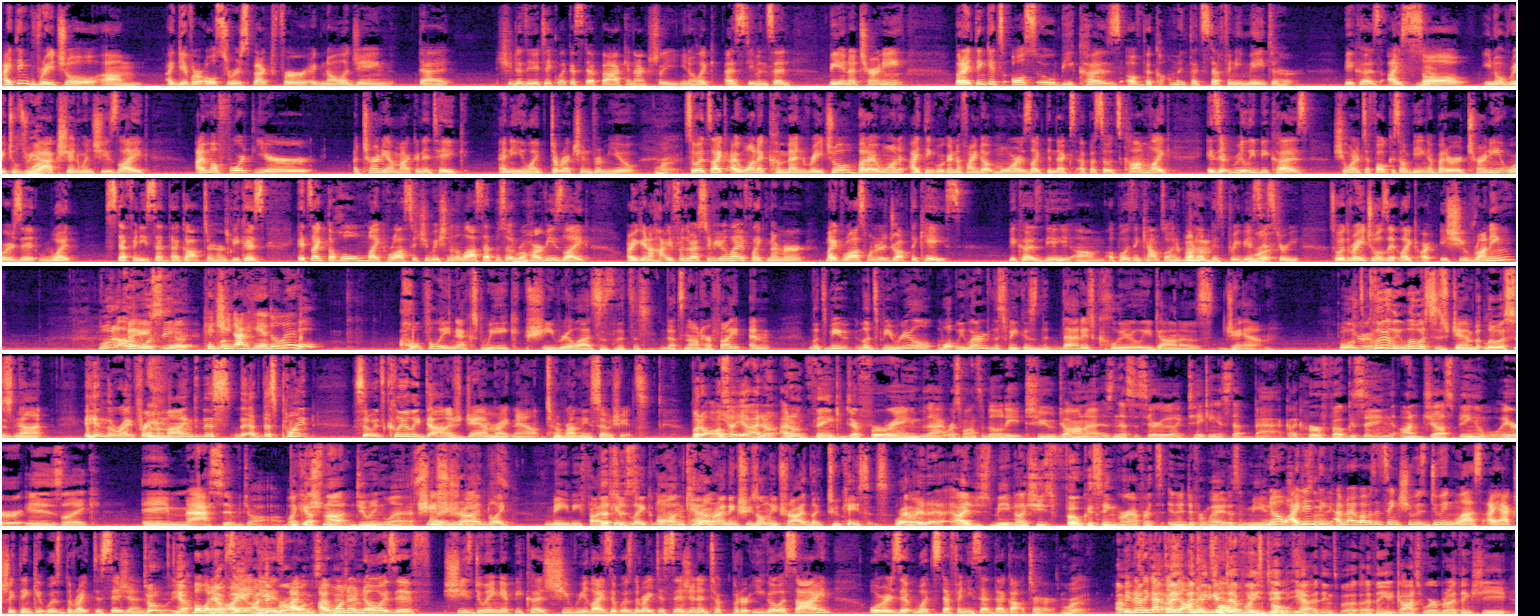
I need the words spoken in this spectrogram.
I think Rachel, um, I give her also respect for acknowledging that she does need to take like a step back and actually, you know, like as Steven said, be an attorney. But I think it's also because of the comment that Stephanie made to her. Because I saw, you know, Rachel's reaction when she's like, I'm a fourth year attorney. I'm not going to take any like direction from you. Right. So it's like I want to commend Rachel, but I want I think we're going to find out more as like the next episodes come. Like is it really because she wanted to focus on being a better attorney or is it what Stephanie said that got to her? Because it's like the whole Mike Ross situation in the last episode where Harvey's like, "Are you going to hide for the rest of your life?" Like remember Mike Ross wanted to drop the case because the um, opposing counsel had brought up his previous Right. history. So with Rachel, is it like are, is she running? Well, I mean, Hey, we'll see. well, Can she not handle it? Well, hopefully next week she realizes that this, that's not her fight. And let's be let's be real. What we learned this week is that that is clearly Donna's jam. Well, it's clearly Louis's jam, but Louis is not in the right frame of mind this at this point. So it's clearly Donna's jam right now to run the associates. But also, yeah, I don't I don't think deferring that responsibility to Donna is necessarily like taking a step back. Like her focusing on just being a lawyer is like a massive job. Like Because that's not doing less. She's tried means. like maybe five That's ca- just- like yeah, on camera. right. I think she's only tried like two cases. Right. And I I just mean like she's focusing her efforts in a different way. It doesn't mean No, that I she's, didn't think. like- I'm not, I wasn't saying she was doing less. I actually think it was the right decision. Totally, yeah. But what No, I'm I- saying I think is, we're all on the I, same I want to about know that. is if she's doing it because she realized it was the right decision and took put her ego aside, or is it what Stephanie said that got to her? Right. I mean, Because I, it got to I, I Donna, think too. it definitely It's did. both. Yeah, I think it's both. I think it got to her, but I think she,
